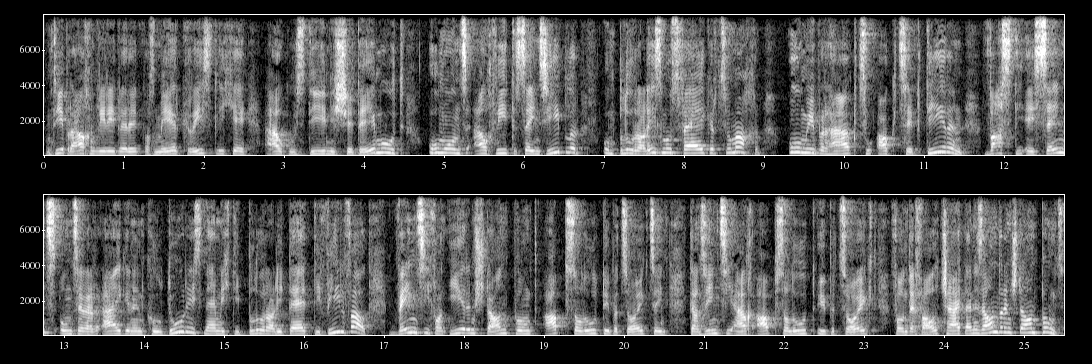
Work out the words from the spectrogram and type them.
Und hier brauchen wir etwas mehr christliche, augustinische Demut um uns auch wieder sensibler und pluralismusfähiger zu machen. Um überhaupt zu akzeptieren, was die Essenz unserer eigenen Kultur ist, nämlich die Pluralität, die Vielfalt. Wenn Sie von Ihrem Standpunkt absolut überzeugt sind, dann sind Sie auch absolut überzeugt von der Falschheit eines anderen Standpunkts.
